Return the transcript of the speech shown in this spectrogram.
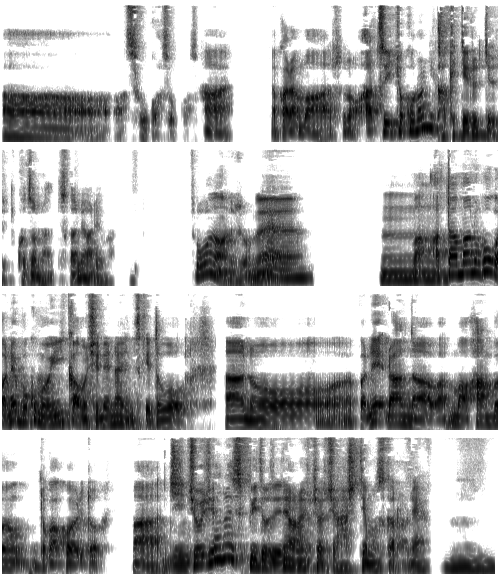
ああ、そうかそうかそうか。はい。だからまあ、その熱いところにかけてるっていうことなんですかね、あれは。そうなんでしょうね。うんまあ、頭の方がね、僕もいいかもしれないんですけど、あのーやっぱね、ランナーは、まあ、半分とか超えると、まあ、尋常じゃないスピードでね、あの人たち走ってますからね。うん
